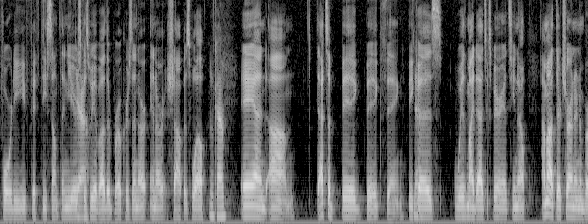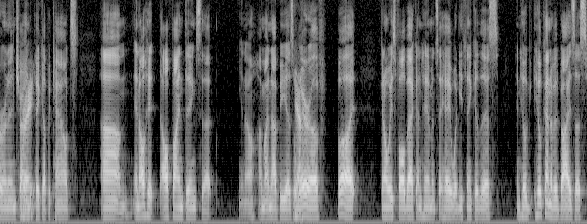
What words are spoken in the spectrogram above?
40, 50 something years Yeah. because we have other brokers in our in our shop as well. Okay. And um, that's a big, big thing because with my dad's experience, you know, I'm out there churning and burning, trying Right. to pick up accounts, um, and I'll hit, I'll find things that, you know, I might not be as Yeah. aware of, but I can always fall back on him and say, hey, what do you think of this? And he'll he'll kind of advise us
